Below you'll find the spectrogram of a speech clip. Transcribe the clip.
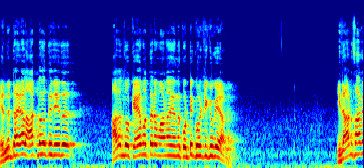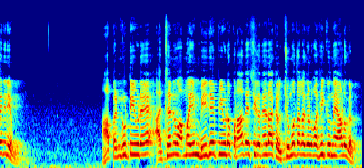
എന്നിട്ട് അയാൾ ആത്മഹത്യ ചെയ്ത് അതെന്തോ കേമത്തരമാണ് എന്ന് കൊട്ടിഘോഷിക്കുകയാണ്. ഇതാണ് സാഹചര്യം. ആ പെൺകുട്ടിയുടെ അച്ഛനും അമ്മയും ബി ജെ പിയുടെ പ്രാദേശിക നേതാക്കൾ ചുമതലകൾ വഹിക്കുന്ന ആളുകൾ.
